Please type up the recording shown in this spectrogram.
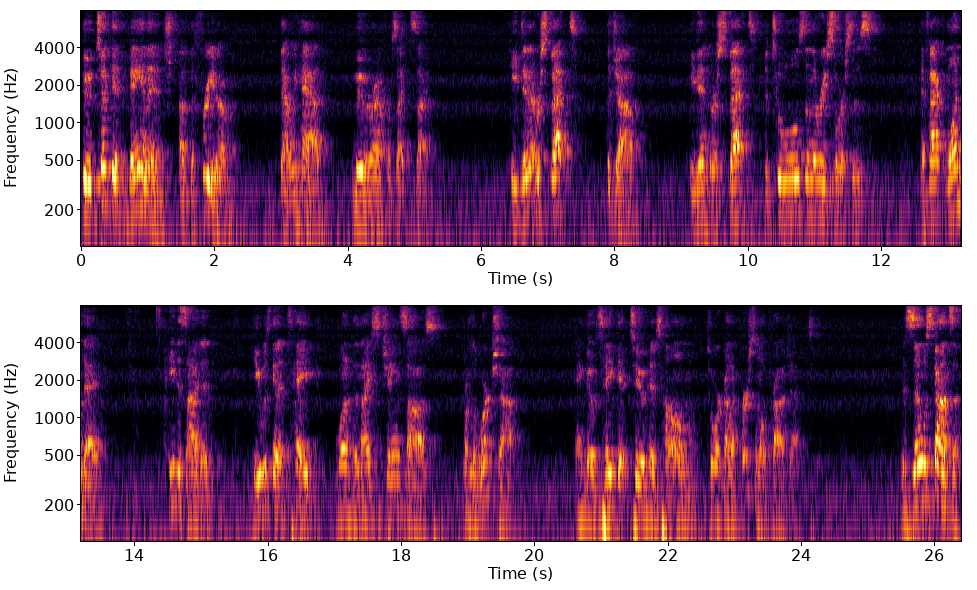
who took advantage of the freedom that we had moving around from site to site he didn't respect the job he didn't respect the tools and the resources. In fact, one day, he decided he was going to take one of the nice chainsaws from the workshop and go take it to his home to work on a personal project. This is in Wisconsin.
